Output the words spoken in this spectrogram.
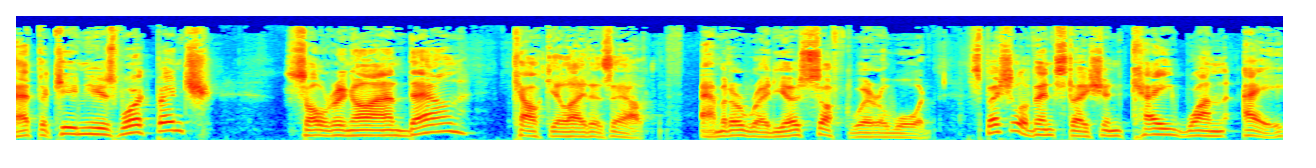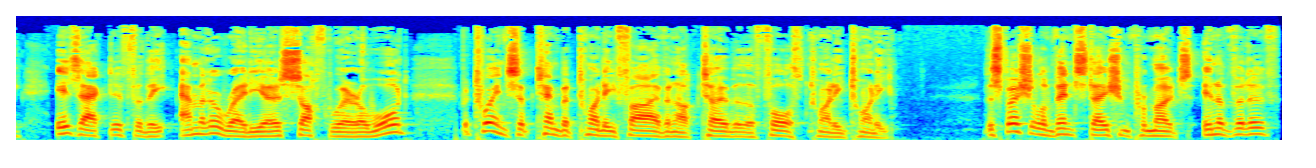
At the Q News workbench, soldering iron down, calculators out. Amateur Radio Software Award. Special event station K1A is active for the Amateur Radio Software Award between September 25 and October the 4th, 2020. The special event station promotes innovative,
